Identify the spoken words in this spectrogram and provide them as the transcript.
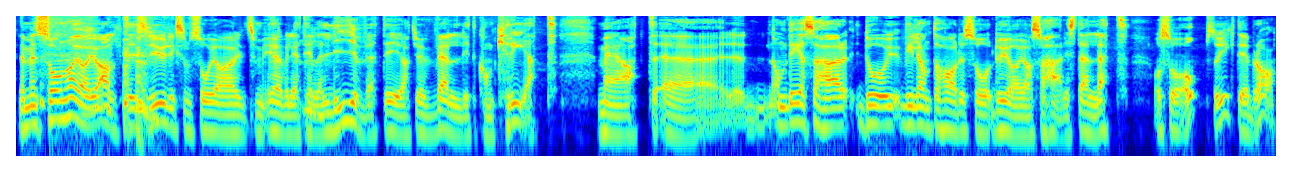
Nej men sån har jag ju alltid, så det är ju liksom så jag har liksom överlevt hela livet. Det är ju att jag är väldigt konkret med att eh, om det är så här, då vill jag inte ha det så, då gör jag så här istället. Och så, oh, så gick det bra.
